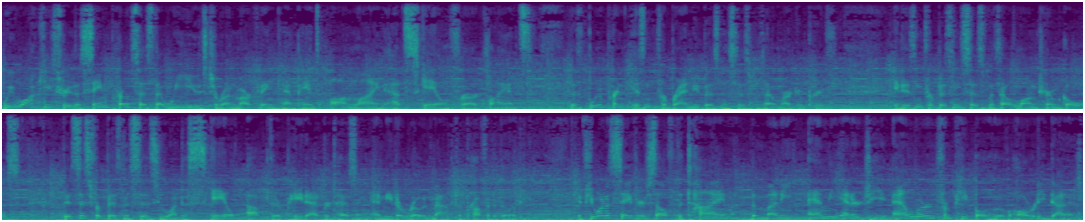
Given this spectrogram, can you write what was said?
We walk you through the same process that we use to run marketing campaigns online at scale for our clients. This blueprint isn't for brand new businesses without market proof. It isn't for businesses without long term goals. This is for businesses who want to scale up their paid advertising and need a roadmap to profitability. If you want to save yourself the time, the money, and the energy and learn from people who have already done it,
